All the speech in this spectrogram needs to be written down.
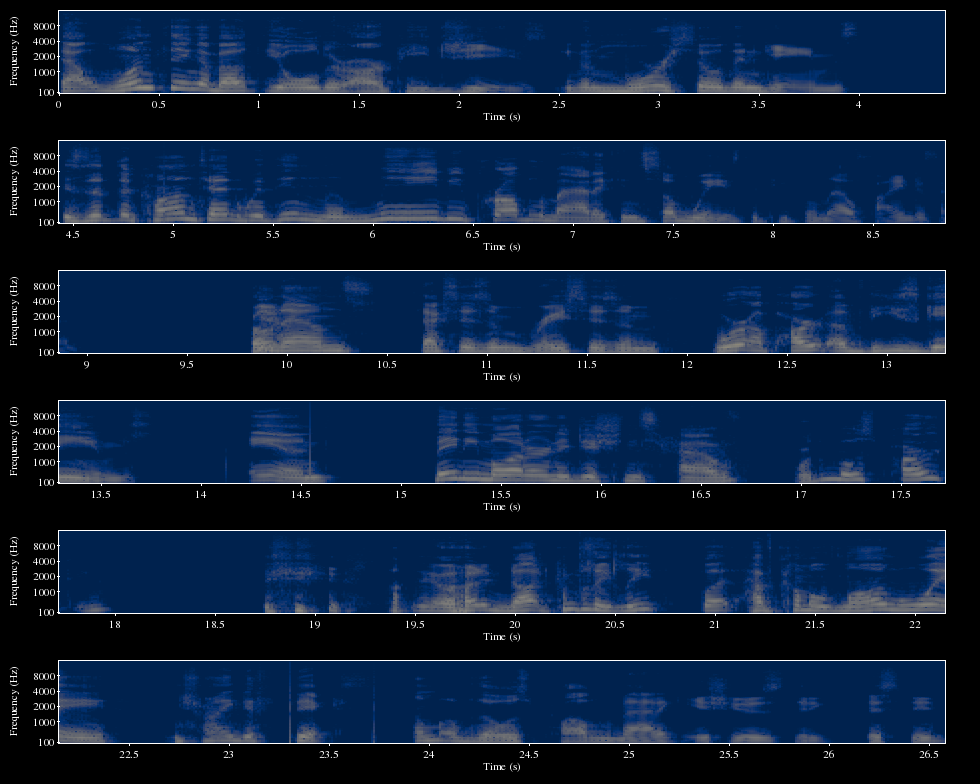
Now, one thing about the older RPGs, even more so than games, is that the content within them may be problematic in some ways that people now find offensive. Pronouns, sexism, racism were a part of these games, and many modern editions have, for the most part, not completely, but have come a long way in trying to fix some of those problematic issues that existed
